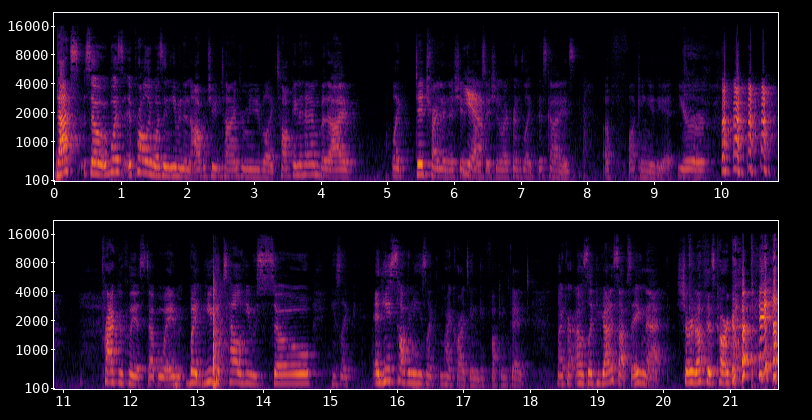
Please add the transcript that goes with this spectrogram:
that's so it was. It probably wasn't even an opportune time for me to be like talking to him, but I like did try to initiate the conversation. My friend's like, this guy is a fucking idiot. You're practically a step away, but you could tell he was so. He's like, and he's talking to me. He's like, my card's gonna get fucking picked. My card. I was like, you gotta stop saying that. Sure enough, his card got picked. and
